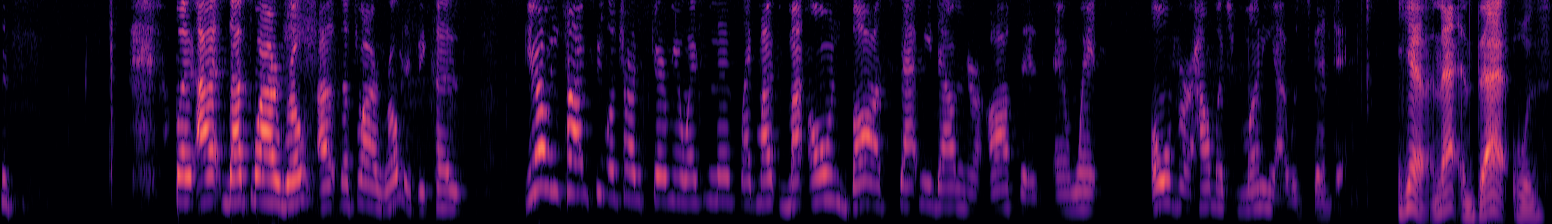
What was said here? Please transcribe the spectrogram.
but I that's why I wrote I, that's why I wrote it because you know how many times people try to scare me away from this? Like my my own boss sat me down in her office and went over how much money I was spending. Yeah, and that and that was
